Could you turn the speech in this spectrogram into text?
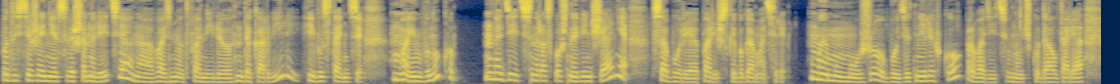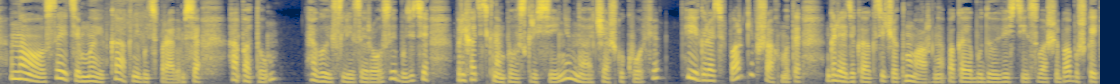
по достижении совершеннолетия она возьмет фамилию де Карвилей, и вы станете моим внуком? Надеетесь на роскошное венчание в соборе Парижской Богоматери?» Моему мужу будет нелегко проводить внучку до алтаря, но с этим мы как-нибудь справимся. А потом вы с Лизой Розой будете приходить к нам по воскресеньям на чашку кофе и играть в парке в шахматы, глядя, как течет Марна, пока я буду вести с вашей бабушкой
